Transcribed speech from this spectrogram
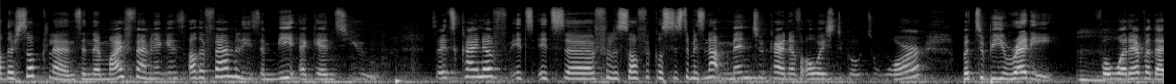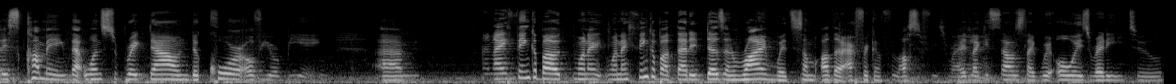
other sub clans, and then my family against other families, and me against you. So it's kind of it's it's a philosophical system. It's not meant to kind of always to go to war, but to be ready mm-hmm. for whatever that is coming that wants to break down the core of your being. Um, and I think about when I when I think about that, it doesn't rhyme with some other African philosophies, right? Like it sounds like we're always ready to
